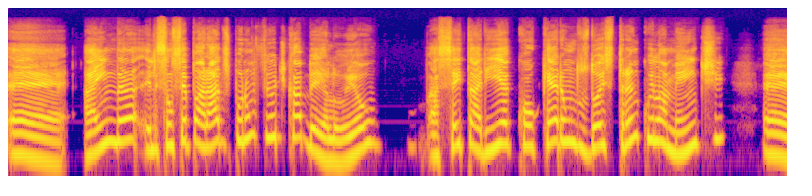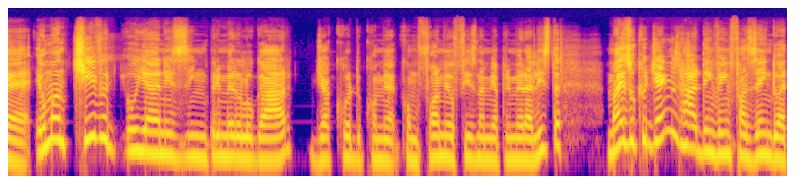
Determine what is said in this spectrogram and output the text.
é, ainda eles são separados por um fio de cabelo. Eu aceitaria qualquer um dos dois tranquilamente. É, eu mantive o Yannis em primeiro lugar, de acordo com minha, conforme eu fiz na minha primeira lista. Mas o que o James Harden vem fazendo é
